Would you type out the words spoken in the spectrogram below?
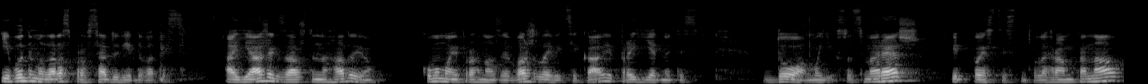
і будемо зараз про все довідуватись. А я ж, як завжди, нагадую, кому мої прогнози важливі, цікаві, приєднуйтесь до моїх соцмереж, підписуйтесь на телеграм-канал.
